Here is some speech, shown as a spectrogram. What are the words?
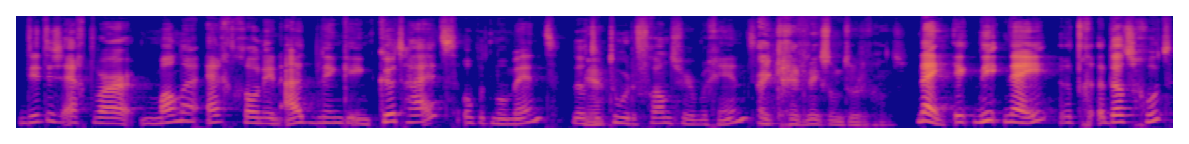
dit is echt waar mannen echt gewoon in uitblinken in kutheid op het moment dat Ja. de Tour de France weer begint. Ik geef niks om de Tour de France. Nee, ik, niet, nee het, dat is goed.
